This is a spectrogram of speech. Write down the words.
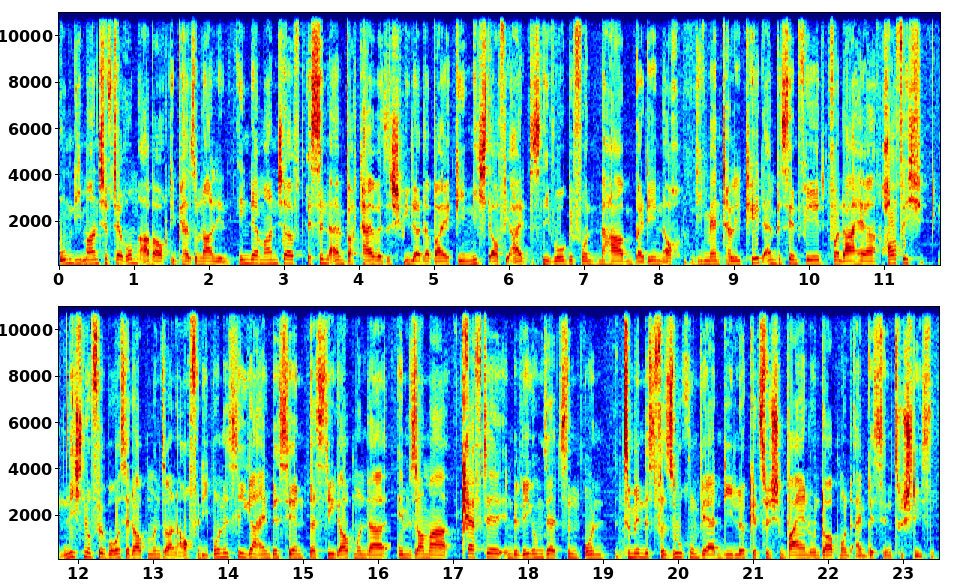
um die Mannschaft herum, aber auch die Personalien in der Mannschaft. Es sind einfach teilweise Spieler dabei, die nicht auf ihr altes Niveau gefunden haben, bei denen auch die Mentalität ein bisschen fehlt. Von daher hoffe ich nicht nur für Borussia Dortmund, sondern auch für die Bundesliga ein bisschen, dass die Dortmunder im Sommer Kräfte in Bewegung setzen und zumindest versuchen werden, die Lücke zwischen Bayern und Dortmund ein bisschen zu schließen.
